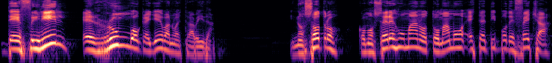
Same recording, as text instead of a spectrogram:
definir el rumbo que lleva nuestra vida. Y nosotros, como seres humanos, tomamos este tipo de fecha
